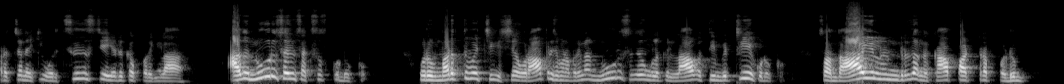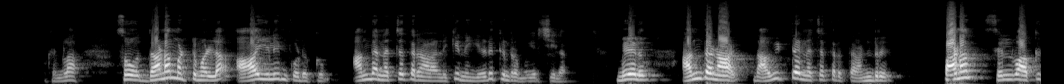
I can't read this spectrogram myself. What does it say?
பிரச்சனைக்கு ஒரு சிகிச்சை எடுக்க போகிறீங்களா அது நூறு சதவீதம் சக்ஸஸ் கொடுக்கும். ஒரு மருத்துவ சிகிச்சை ஒரு ஆப்ரேஷன் பண்ண போகிறீங்கன்னா நூறு சதவீதம் உங்களுக்கு லாபத்தையும் வெற்றியை கொடுக்கும். ஸோ அந்த ஆயுள்ன்றது அங்கே காப்பாற்றப்படும். ஓகேங்களா? ஸோ தனம் மட்டுமல்ல ஆயிலையும் கொடுக்கும். அந்த நட்சத்திர நாள் அன்னைக்கு நீங்கள் எடுக்கின்ற முயற்சியில். மேலும் அந்த நாள் இந்த அவிட்ட நட்சத்திரத்தை அன்று பணம் செல்வாக்கு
